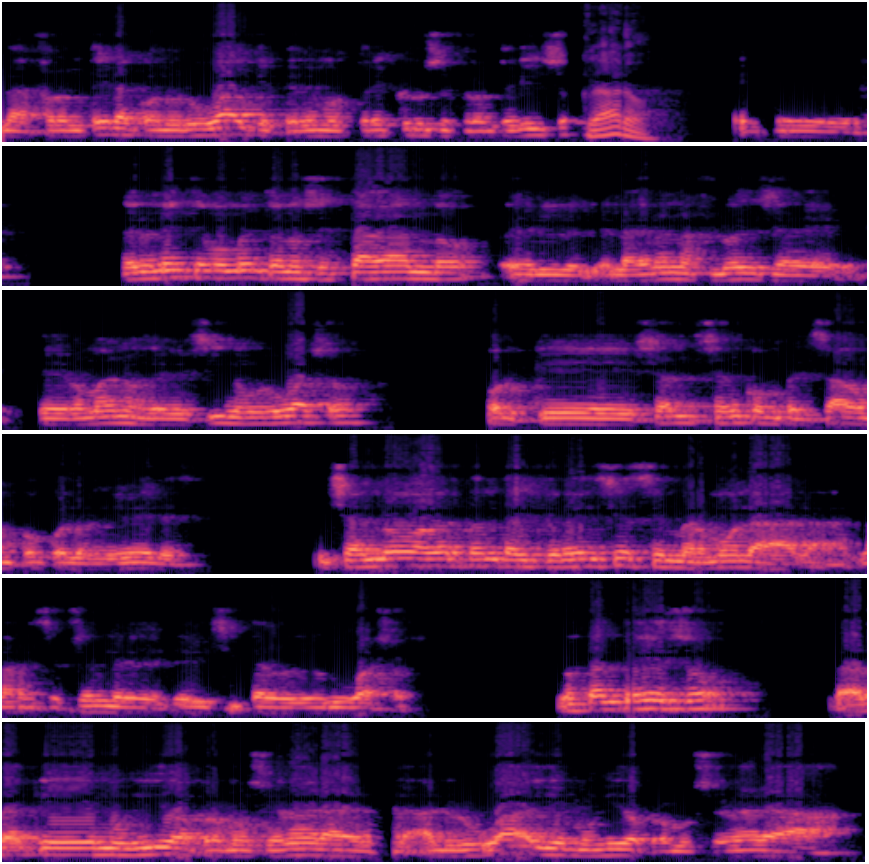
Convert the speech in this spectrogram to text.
la frontera con Uruguay, que tenemos tres cruces fronterizos. Claro. Este, pero en este momento nos está dando la gran afluencia de, hermanos, de vecinos uruguayos, porque ya se han compensado un poco los niveles. Y ya no va a haber tanta diferencia, se mermó la, la, recepción de, de visitas de uruguayos. No obstante eso, la verdad que hemos ido a promocionar al, Uruguay, hemos ido a promocionar a,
